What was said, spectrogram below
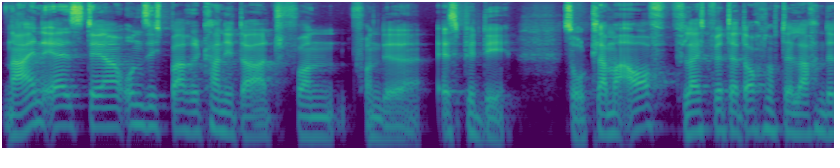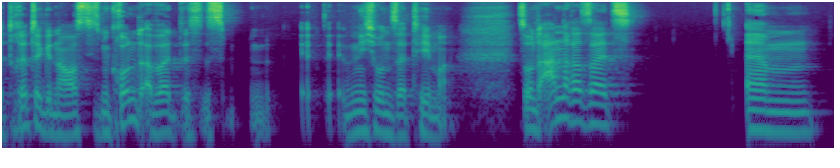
Nein, er ist der unsichtbare Kandidat von, von der SPD. So, Klammer auf, vielleicht wird er doch noch der lachende Dritte, genau aus diesem Grund, aber das ist nicht unser Thema. So, und andererseits ähm,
